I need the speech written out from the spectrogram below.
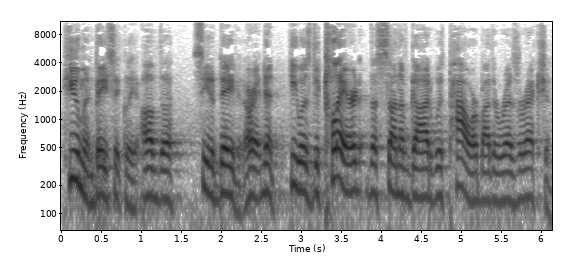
human, basically, of the seed of David. All right, then, he was declared the Son of God with power by the resurrection.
